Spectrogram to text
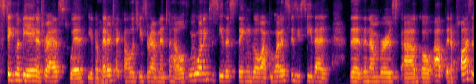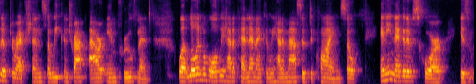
stigma being addressed, with you know, yeah. better technologies around mental health, we're wanting to see this thing go up. We want to see that the the numbers uh, go up in a positive direction, so we can track our improvement. Well, lo and behold, we had a pandemic and we had a massive decline. So any negative score is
